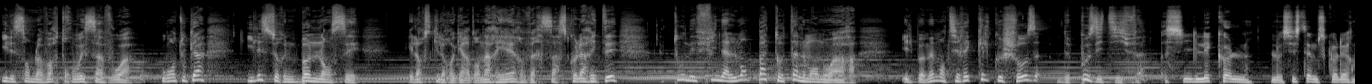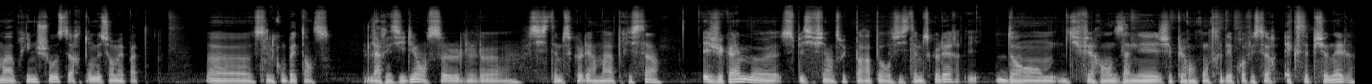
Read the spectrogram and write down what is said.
il semble avoir trouvé sa voie, ou en tout cas, il est sur une bonne lancée. Et lorsqu'il regarde en arrière vers sa scolarité, tout n'est finalement pas totalement noir. Il peut même en tirer quelque chose de positif. Si l'école, le système scolaire m'a appris une chose, c'est à retomber sur mes pattes. Euh, c'est une compétence. La résilience, le, système scolaire m'a appris ça. Et je vais quand même euh, spécifier un truc par rapport au système scolaire. Dans différentes années, j'ai pu rencontrer des professeurs exceptionnels.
